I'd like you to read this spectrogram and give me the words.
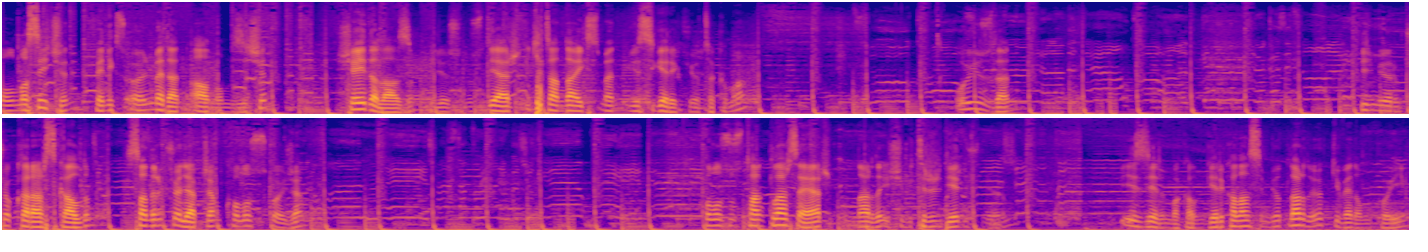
olması için, Phoenix ölmeden almamız için şey de lazım biliyorsunuz. Diğer iki tane daha X-Men üyesi gerekiyor takıma. O yüzden bilmiyorum çok kararsız kaldım. Sanırım şöyle yapacağım. Colossus koyacağım. Colossus tanklarsa eğer bunlar da işi bitirir diye düşünüyorum. Bir izleyelim bakalım. Geri kalan simbiyotlar da yok ki Venom'u koyayım.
